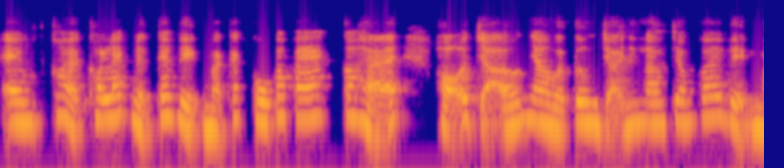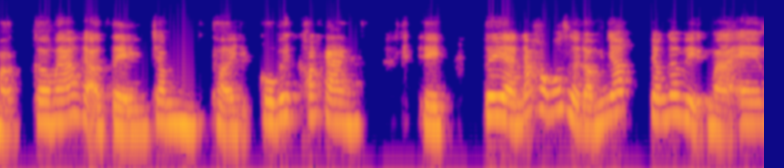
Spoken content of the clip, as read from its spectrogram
em có thể collect được cái việc mà các cô các bác có thể hỗ trợ nhau và tương trợ nhau trong cái việc mà cơm áo gạo tiền trong thời covid khó khăn. Thì tuy là nó không có sự đồng nhất trong cái việc mà em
